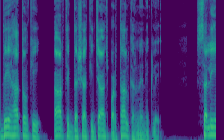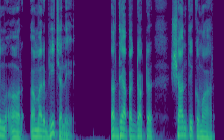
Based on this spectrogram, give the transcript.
देहातों की आर्थिक दशा की जाँच पड़ताल करने निकले। सलीम और अमर भी चले। अध्यापक डॉक्टर शांति कुमार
